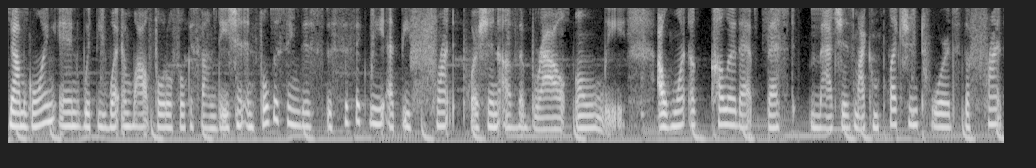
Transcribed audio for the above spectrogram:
Now I'm going in with the Wet n Wild Photo Focus Foundation and focusing this specifically at the front portion of the brow only. I want a color that best matches my complexion towards the front.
